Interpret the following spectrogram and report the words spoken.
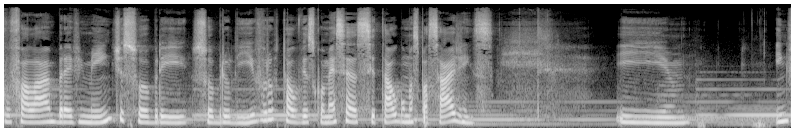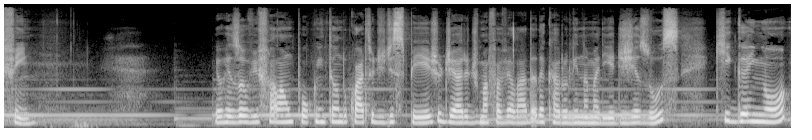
vou falar brevemente sobre, sobre o livro, talvez comece a citar algumas passagens. E, enfim, eu resolvi falar um pouco então do quarto de despejo, Diário de uma Favelada da Carolina Maria de Jesus, que ganhou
